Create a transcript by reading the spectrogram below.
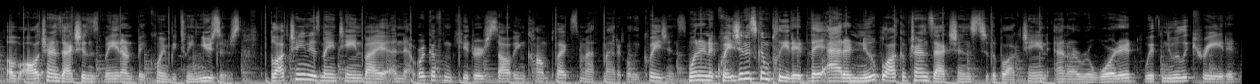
of all transactions made on Bitcoin between users. The blockchain is maintained by a network of computers solving complex mathematical equations. When an equation is completed, they add a new block of transactions to the blockchain and are rewarded with newly created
